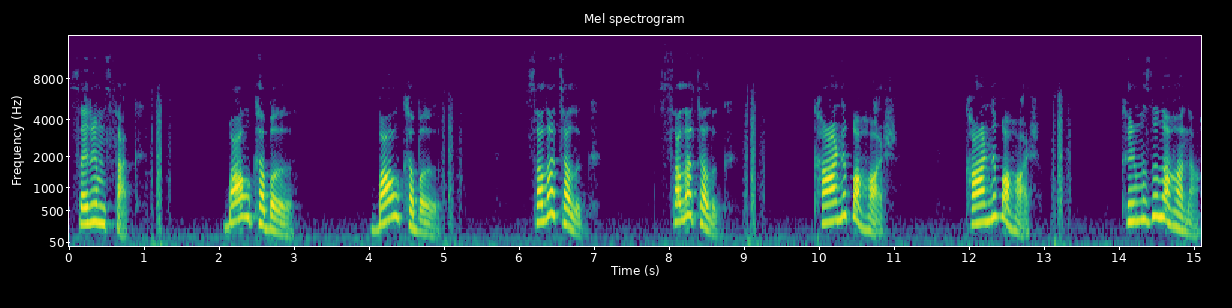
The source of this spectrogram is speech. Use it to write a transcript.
Sarımsak. Bal kabağı. Bal kabağı. Salatalık. Salatalık. Karnabahar. Karnabahar. Kırmızı lahana.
